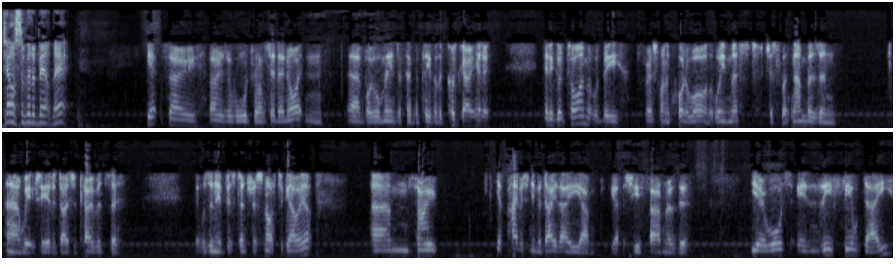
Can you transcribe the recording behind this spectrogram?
tell us a bit about that. Yeah, so those awards were on Saturday night, and uh, by all means, I think the people that could go had a had a good time. It would be the first one in quite a while that we missed, just with numbers, and uh, we actually had a dose of COVID, so it was in our best interest not to go out. Um, so, yep, Hamish and Emma Day, they um, out the share farmer of the year awards, and their field day,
